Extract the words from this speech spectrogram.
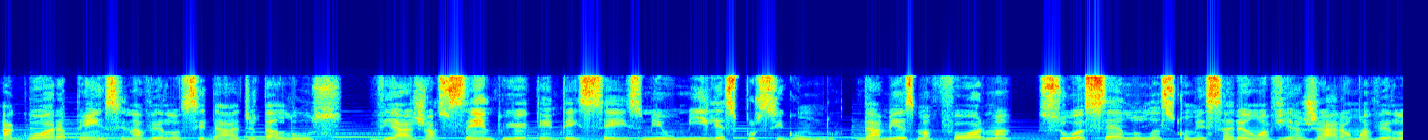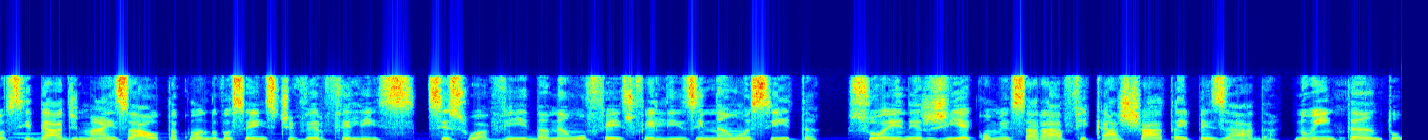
Agora pense na velocidade da luz, viaja a 186 mil milhas por segundo. Da mesma forma, suas células começarão a viajar a uma velocidade mais alta quando você estiver feliz. Se sua vida não o fez feliz e não o excita, sua energia começará a ficar chata e pesada. No entanto,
